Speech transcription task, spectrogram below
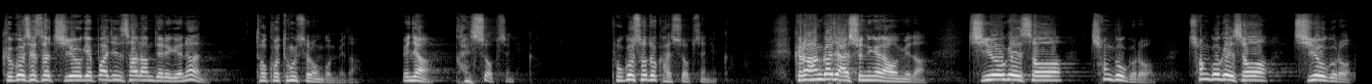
그곳에서 지옥에 빠진 사람들에게는 더 고통스러운 겁니다. 왜냐? 갈 수 없으니까. 보고서도 갈 수 없으니까. 그럼 한 가지 알 수 있는 게 나옵니다. 지옥에서 천국으로, 천국에서 지옥으로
